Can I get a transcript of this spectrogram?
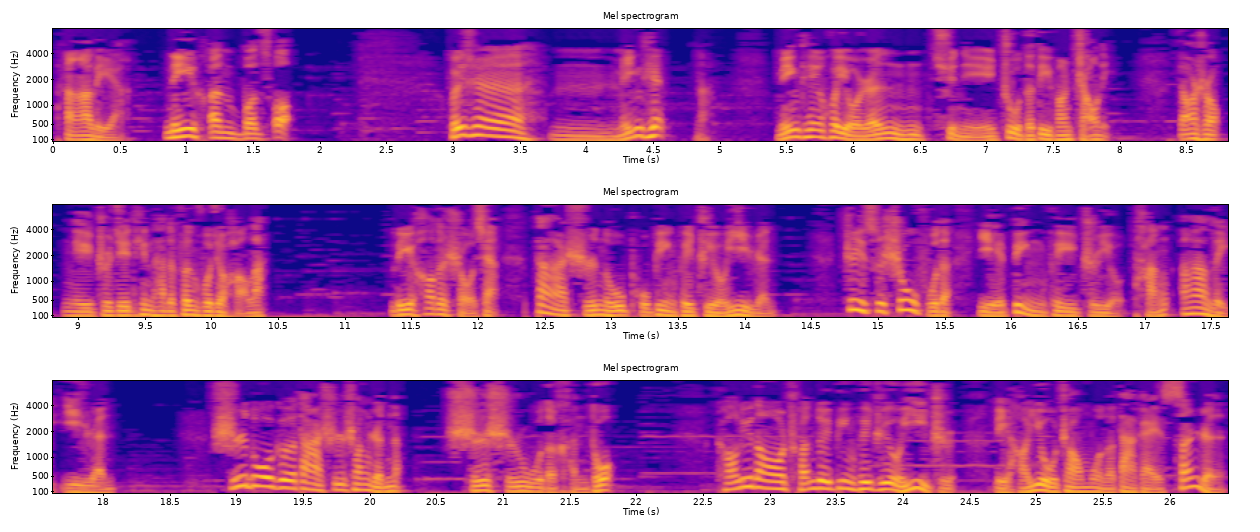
唐阿里啊，你很不错。回去，嗯，明天啊，明天会有人去你住的地方找你，到时候你直接听他的吩咐就好了。李浩的手下大食奴仆并非只有一人，这次收服的也并非只有唐阿里一人，十多个大食商人呢，识时务的很多。考虑到船队并非只有一支，李浩又招募了大概三人，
